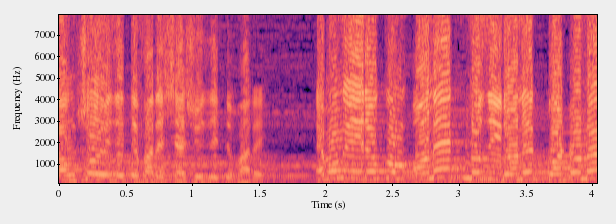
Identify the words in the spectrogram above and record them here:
ধ্বংস হয়ে যেতে পারে, শেষ হয়ে যেতে পারে। এবং এরকম অনেক নজির, অনেক ঘটনা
